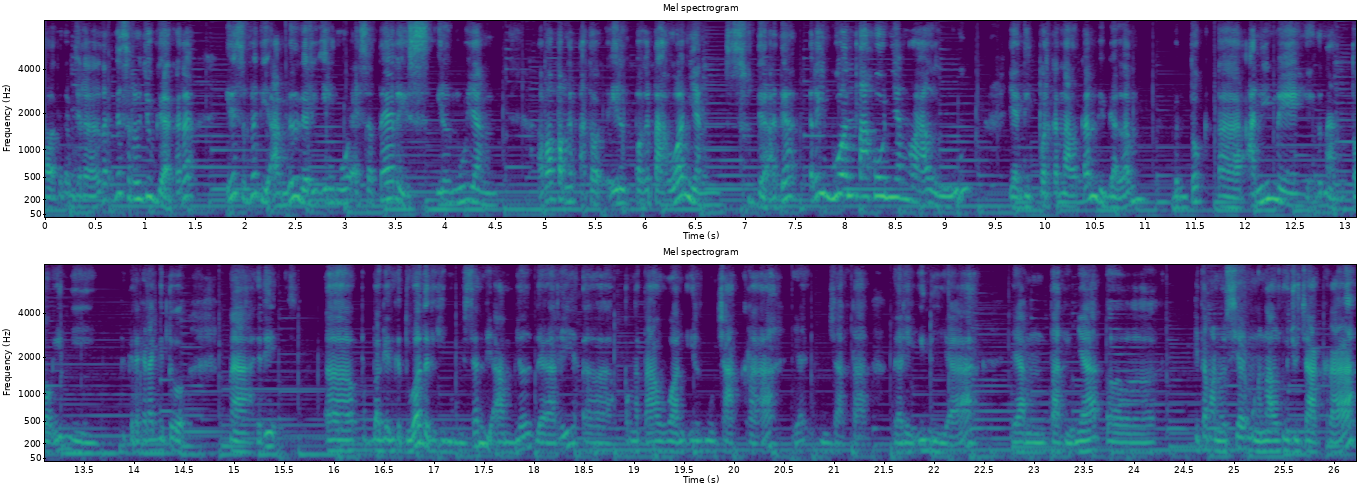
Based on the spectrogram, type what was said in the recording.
kalau kita bicara Naruto ini seru juga. Karena ini sebenarnya diambil dari ilmu esoteris. Ilmu yang apa atau ilmu pengetahuan yang sudah ada ribuan tahun yang lalu. Ya diperkenalkan di dalam bentuk uh, anime yaitu Naruto ini. Kira-kira gitu. Nah jadi uh, bagian kedua dari design diambil dari uh, pengetahuan ilmu cakra ya ilmu cakra dari India yang tadinya uh, kita manusia mengenal tujuh cakra.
